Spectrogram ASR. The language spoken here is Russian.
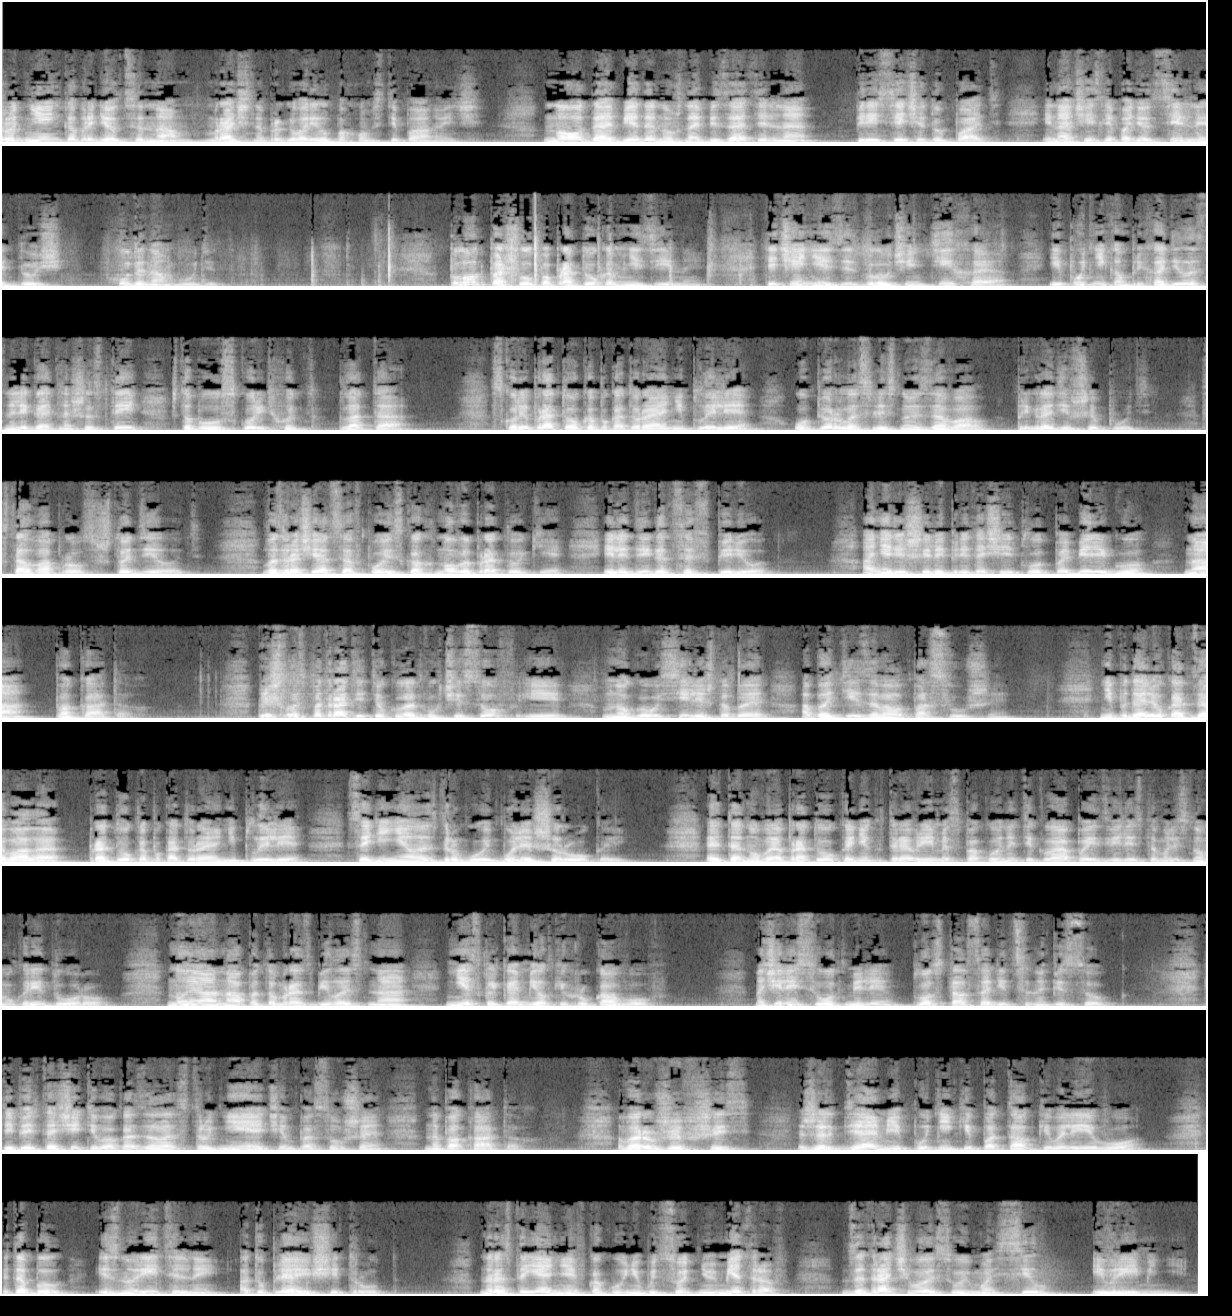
«Трудненько придется нам», — мрачно проговорил Пахом Степанович. «Но до обеда нужно обязательно пересечь эту падь, иначе, если пойдет сильный дождь, худо нам будет». Плот пошел по протокам низины. Течение здесь было очень тихое, и путникам приходилось налегать на шесты, чтобы ускорить ход плота. Вскоре протока, по которой они плыли, уперлась в лесной завал, преградивший путь. Встал вопрос, что делать? Возвращаться в поисках новой протоки или двигаться вперед? Они решили перетащить плот по берегу на покатах. Пришлось потратить около двух часов и много усилий, чтобы обойти завал по суше. Неподалеку от завала протока, по которой они плыли, соединялась с другой, более широкой. Эта новая протока некоторое время спокойно текла по извилистому лесному коридору, но и она потом разбилась на несколько мелких рукавов. Начались отмели, плот стал садиться на песок. Теперь тащить его оказалось труднее, чем по суше на покатах. Вооружившись жердями, путники подталкивали его. Это был изнурительный, отупляющий труд. На расстоянии в какую-нибудь сотню метров затрачивалась уйма сил и времени.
